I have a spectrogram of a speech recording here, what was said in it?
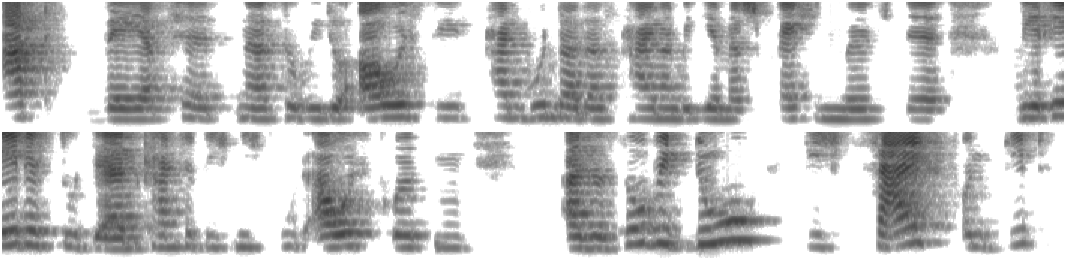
abwertet, na, so wie du aussiehst, kein Wunder, dass keiner mit dir mehr sprechen möchte. Wie redest du denn? Kannst du dich nicht gut ausdrücken? Also so wie du dich zeigst und gibst,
